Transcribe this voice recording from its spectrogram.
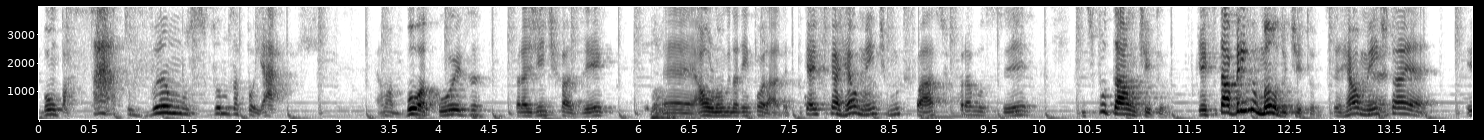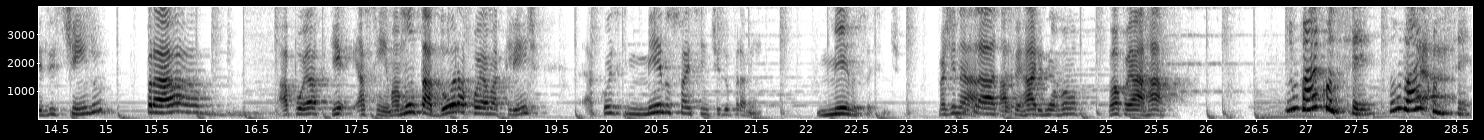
bom passado. Vamos, vamos apoiá-los. É uma boa coisa para a gente fazer é, ao longo da temporada. Porque aí fica realmente muito fácil para você disputar um título. Porque você está abrindo mão do título. Você realmente está é. é, existindo para apoiar. E, assim, uma montadora apoiar uma cliente é a coisa que menos faz sentido para mim. Menos faz sentido. Imagina Exato. a Ferrari, não, vamos, vamos apoiar a Haas. Não vai acontecer. Não vai é, acontecer.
